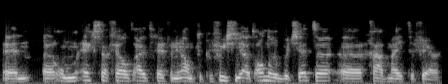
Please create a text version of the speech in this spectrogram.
En uh, om extra geld uit te geven aan die ambtelijke fusie uit andere budgetten uh, gaat mij te ver.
